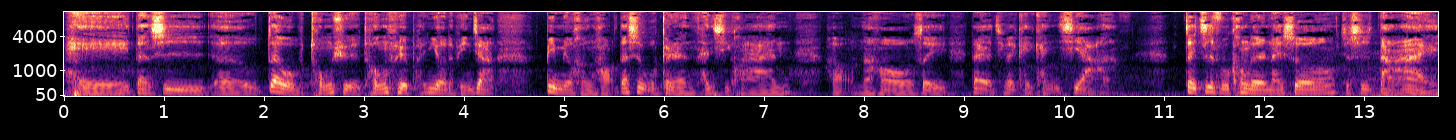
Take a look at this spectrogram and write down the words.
嘿，但是呃，在我同学同学朋友的评价并没有很好，但是我个人很喜欢。好，然后所以大家有机会可以看一下。对制服控的人来说就是大爱，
